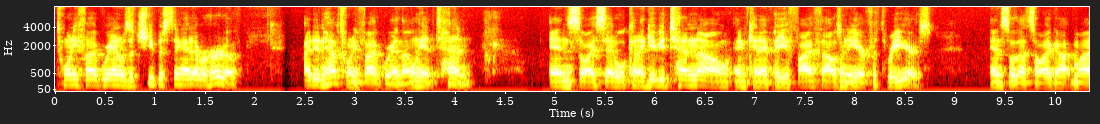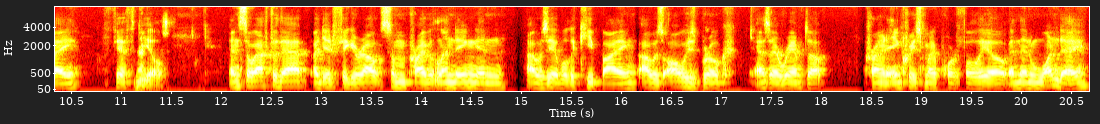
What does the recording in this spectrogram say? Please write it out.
25 grand was the cheapest thing I'd ever heard of. I didn't have 25 grand. I only had 10. And so I said, well, can I give you 10 now? And can I pay you 5,000 a year for three years? And so that's how I got my fifth nice. deal. And so after that, I did figure out some private lending and I was able to keep buying. I was always broke as I ramped up, trying to increase my portfolio. And then one day,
